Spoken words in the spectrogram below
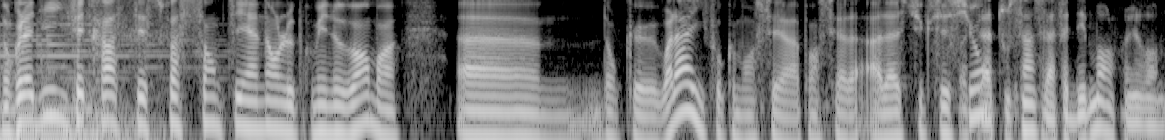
Donc on l'a dit, il fêtera ses 61 ans le 1er novembre. Euh, donc euh, voilà, il faut commencer à penser à la, succession. À Toussaint, c'est la fête des morts le 1er novembre.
